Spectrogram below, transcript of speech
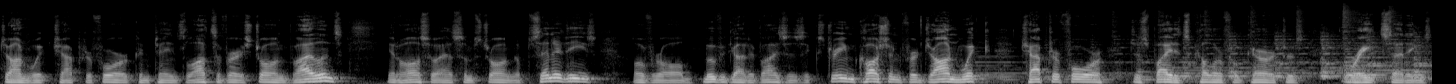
John Wick Chapter 4 contains lots of very strong violence. It also has some strong obscenities. Overall, Movie Guide advises extreme caution for John Wick Chapter 4, despite its colorful characters, great settings,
